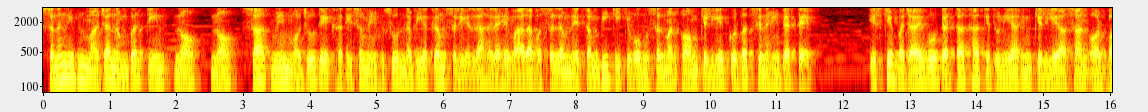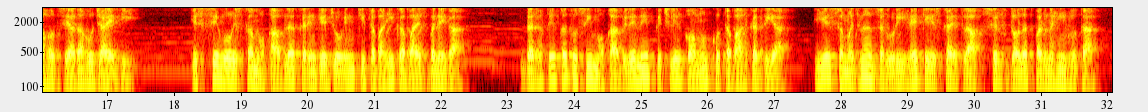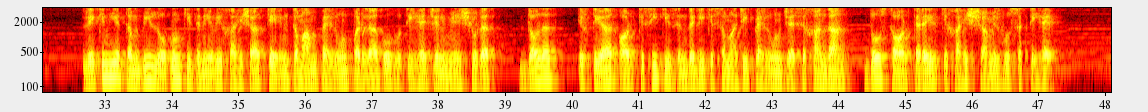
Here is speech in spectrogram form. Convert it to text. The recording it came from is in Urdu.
سنن ابن ماجہ نمبر تین، نو نو، سات میں موجود ایک حدیث میں حضور نبی اکرم صلی اللہ علیہ وآلہ وسلم نے تنبیہ کی کہ وہ مسلمان قوم کے لیے غربت سے نہیں ڈرتے۔ اس کے بجائے وہ ڈرتا تھا کہ دنیا ان کے لیے آسان اور بہت زیادہ ہو جائے گی۔ اس سے وہ اس کا مقابلہ کریں گے جو ان کی تباہی کا باعث بنے گا۔ در حقیقت اسی مقابلے نے پچھلے قوموں کو تباہ کر دیا۔ یہ سمجھنا ضروری ہے کہ اس کا اطلاق صرف دولت پر نہیں ہوتا۔ لیکن یہ تنبی لوگوں کی دنیاوی خواہشات کے ان تمام پہلوؤں پر لاگو ہوتی ہے جن میں شہرت، دولت، اختیار اور کسی کی زندگی کے سماجی پہلوؤں جیسے خاندان، دوست اور کریئر کی خواہش شامل ہو سکتی ہے۔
